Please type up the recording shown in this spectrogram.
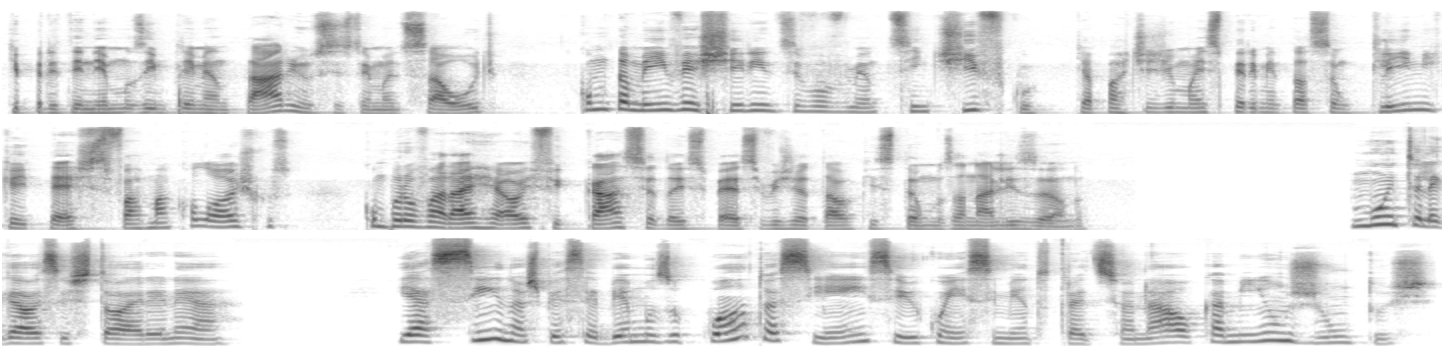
que pretendemos implementar em um sistema de saúde, como também investir em desenvolvimento científico, que a partir de uma experimentação clínica e testes farmacológicos comprovará a real eficácia da espécie vegetal que estamos analisando. Muito legal essa história, né? E assim nós percebemos o quanto a ciência e o conhecimento tradicional caminham juntos,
